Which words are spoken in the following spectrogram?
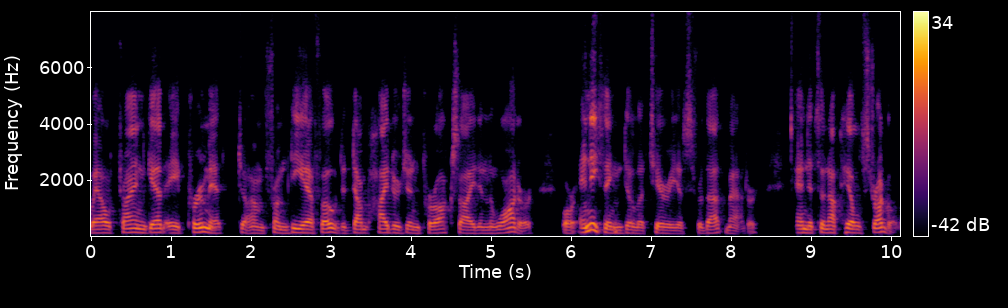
Well, try and get a permit um, from DFO to dump hydrogen peroxide in the water or anything deleterious for that matter, and it's an uphill struggle.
